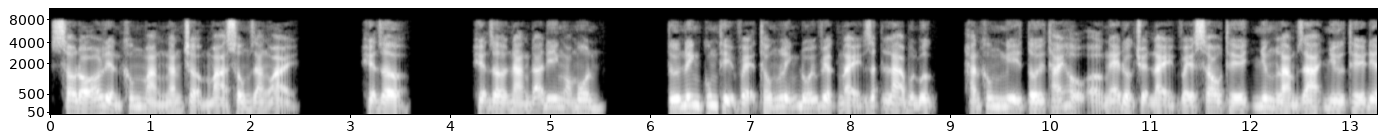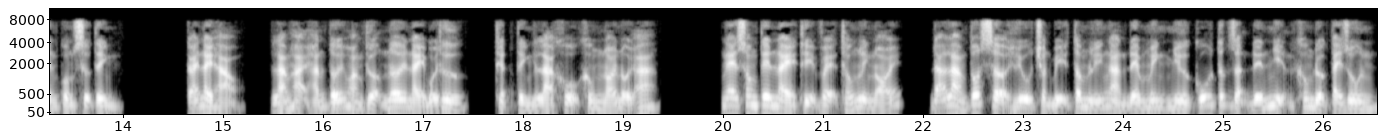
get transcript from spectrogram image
sau đó liền không màng ngăn trở mà xông ra ngoài. Hiện giờ, hiện giờ nàng đã đi ngõ môn. Từ ninh cung thị vệ thống lĩnh đối việc này rất là buồn bực, hắn không nghĩ tới Thái Hậu ở nghe được chuyện này về sau thế nhưng làm ra như thế điên cuồng sự tình. Cái này hảo, làm hại hắn tới Hoàng thượng nơi này bối thư, thiệt tình là khổ không nói nổi a. Nghe xong tên này thị vệ thống lĩnh nói, đã làm tốt sở hưu chuẩn bị tâm lý ngàn đêm minh như cũ tức giận đến nhịn không được tay run,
